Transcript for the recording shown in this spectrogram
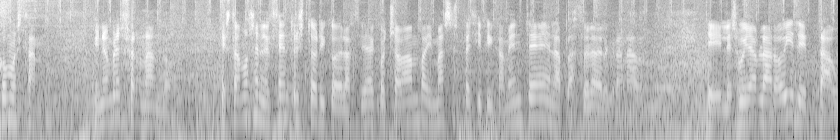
¿cómo están? Mi nombre es Fernando. Estamos en el centro histórico de la ciudad de Cochabamba y más específicamente en la plazuela del Granado. Eh, les voy a hablar hoy de TAU.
